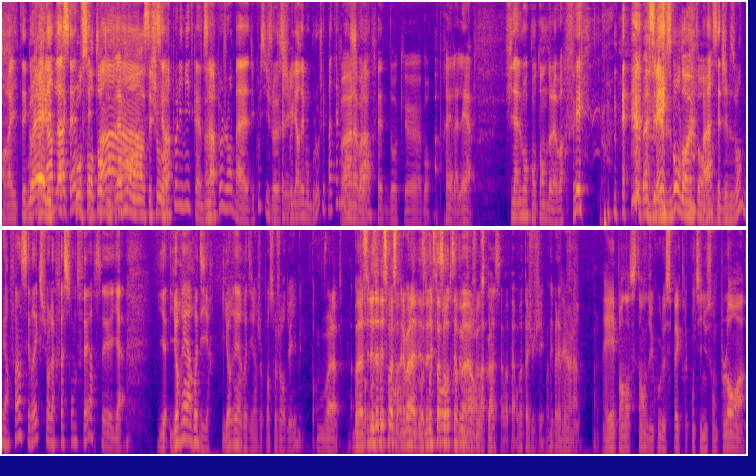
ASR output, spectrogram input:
en réalité. Quand Ouais, tu elle regardes la scène, consentante pas- vraiment, hein, c'est chaud, C'est hein. un peu limite quand même, c'est Voilà. un peu genre, bah du coup, si je, si je veux garder mon boulot, j'ai pas tellement Voilà, le choix voilà. en fait. Donc, euh, bon, après, elle a l'air finalement contente de l'avoir fait. Bah, c'est James Bond en même temps. Voilà, hein. c'est James Bond, mais enfin, c'est vrai que sur la façon de faire, il y a. Il y, a- y aurait à redire. Il y aurait à redire, je pense, aujourd'hui. Mais bon, Voilà. Bah, c'est des années temps, 60. Voilà, des années temps, 60, autre c'était autre mœurs, chose, On va, quoi. pas, on, va pas, on va pas juger. On n'est pas là pour voilà. juger. Voilà. Et pendant ce temps, du coup, le spectre continue son plan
